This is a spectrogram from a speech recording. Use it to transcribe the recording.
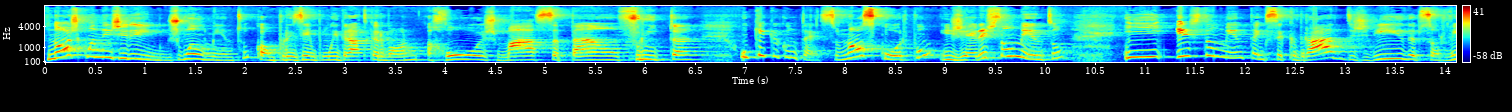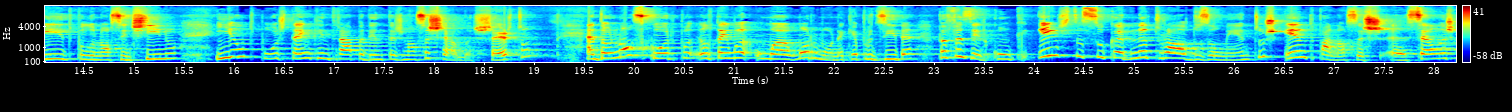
Nós, quando ingerimos um alimento, como por exemplo um hidrato de carbono, arroz, massa, pão, fruta, o que é que acontece? O nosso corpo ingere este alimento e este alimento tem que ser quebrado, digerido, absorvido pelo nosso intestino e ele depois tem que entrar para dentro das nossas células, certo? Então, o nosso corpo ele tem uma, uma, uma, hormona que é produzida para fazer com que este açúcar natural dos alimentos entre para as nossas uh, células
